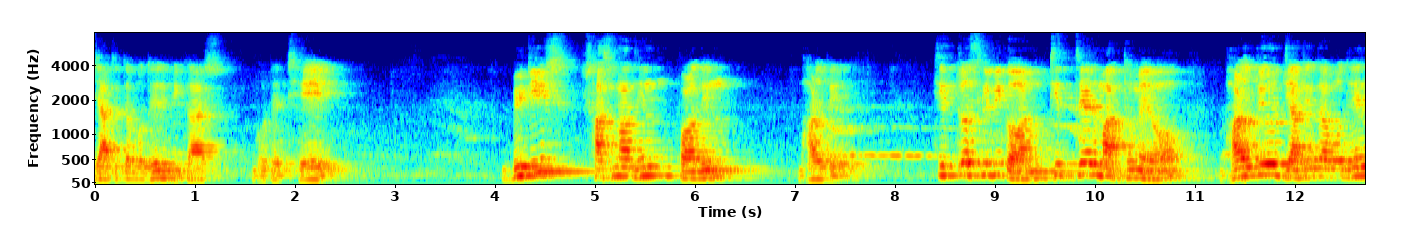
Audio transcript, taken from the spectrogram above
জাতীয়তাবোধের বিকাশ ঘটেছে। ব্রিটিশ শাসনাধীন পরাধীন ভারতে চিত্রশিল্পীগণ চিত্রের মাধ্যমেও ভারতীয় জাতীয়তাবোধের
